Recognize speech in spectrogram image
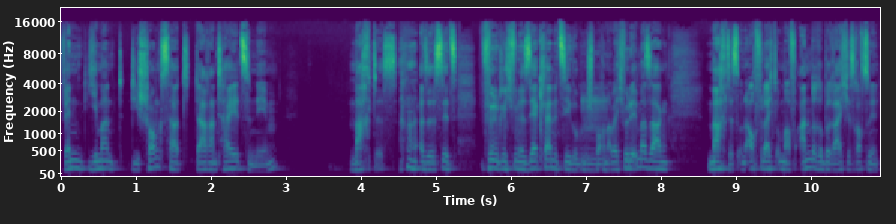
wenn jemand die Chance hat, daran teilzunehmen, macht es. Also es ist jetzt wirklich für eine sehr kleine Zielgruppe mhm. gesprochen, aber ich würde immer sagen, macht es. Und auch vielleicht, um auf andere Bereiche es raufzunehmen.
